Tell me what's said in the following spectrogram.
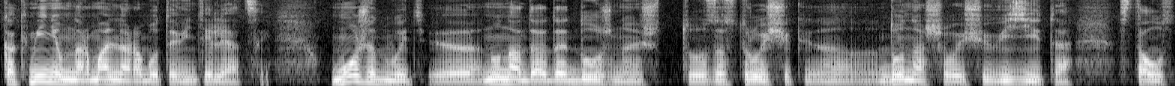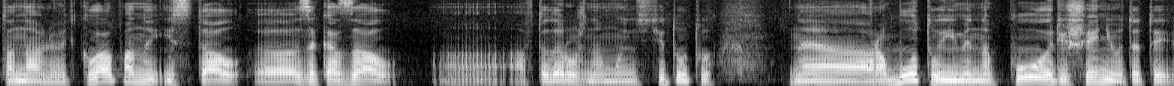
Как минимум нормальная работа вентиляции. Может быть, э, ну надо отдать должное, что застройщик э, до нашего еще визита стал устанавливать клапаны и стал, э, заказал э, автодорожному институту работу именно по решению вот этой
